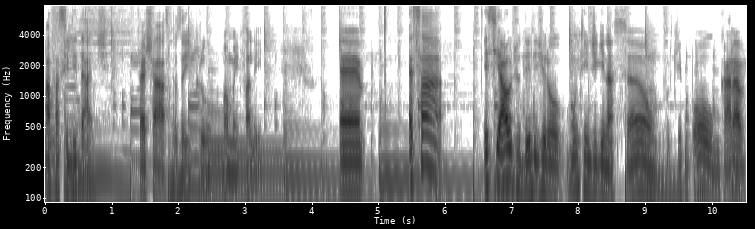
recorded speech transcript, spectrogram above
a facilidade. Fecha aspas aí pro Mamãe Falei. É, essa, esse áudio dele gerou muita indignação, porque, pô, o cara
